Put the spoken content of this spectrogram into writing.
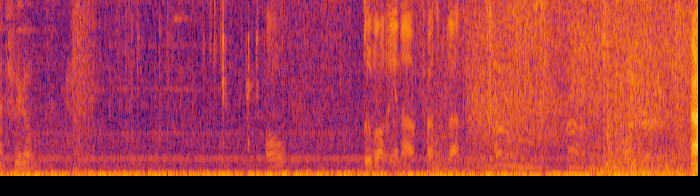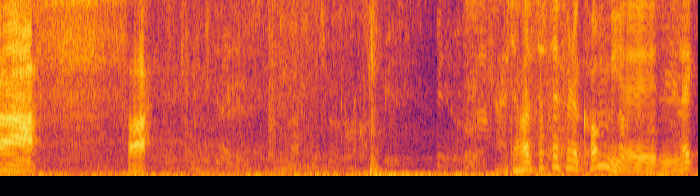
Entschuldigung. Oh. Souveräner First Blood. Ah, fuck. Alter, was ist das denn für eine Kombi, ey? Leck.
